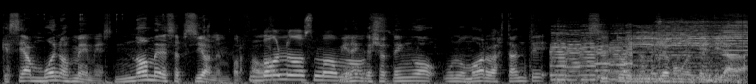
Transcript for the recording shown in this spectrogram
Que sean buenos memes. No me decepcionen, por favor. Bonos momos. Miren que yo tengo un humor bastante exquisito y no me veo como el tirada.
